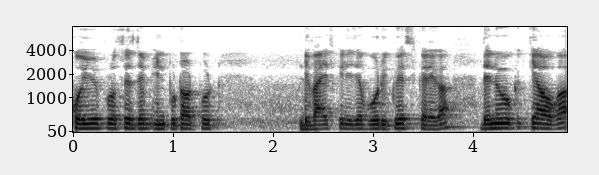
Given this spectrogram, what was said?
कोई भी प्रोसेस जब इनपुट आउटपुट डिवाइस के लिए जब वो रिक्वेस्ट करेगा देन वो क्या होगा?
